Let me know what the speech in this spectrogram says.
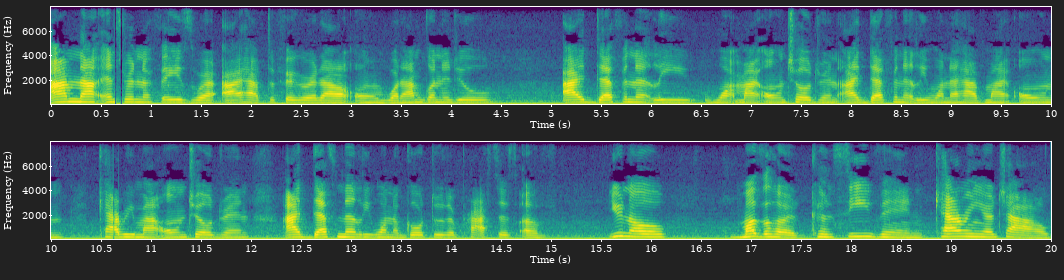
I'm not entering a phase where I have to figure it out on what I'm going to do. I definitely want my own children. I definitely want to have my own carry my own children. I definitely want to go through the process of you know motherhood, conceiving, carrying your child,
